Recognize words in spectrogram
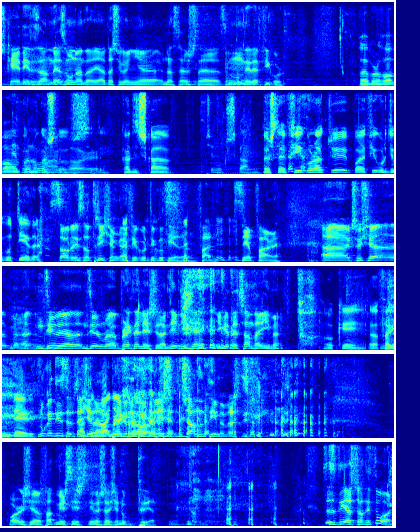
Çke ti të zandes unë do ja ta shikoj një nëse është se mund të jetë fikur. Po e provova unë, por nuk është kështu. Ka diçka Që nuk shkon. Është e fikur aty, po e fikur diku tjetër. Sorry zotri që ngeli e fikur diku tjetër. Fal. Si e pave. Ë, uh, kështu që nxirr nxirri brekët e leshit aty, i ke i ke te çanta ime. Okej, okay, uh, faleminderit. Nuk e di se pse gjeta brekët e leshit te çanta ime, vazhdim. Por është fatmirësisht ti më shoh që nuk pyet. Se s'di as çfarë thua.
